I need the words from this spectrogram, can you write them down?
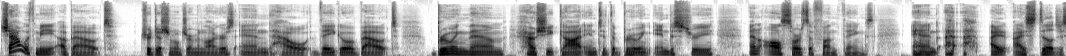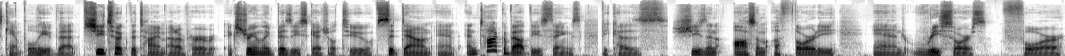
chat with me about traditional German lagers and how they go about brewing them, how she got into the brewing industry, and all sorts of fun things. And I, I still just can't believe that she took the time out of her extremely busy schedule to sit down and, and talk about these things because she's an awesome authority and resource for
